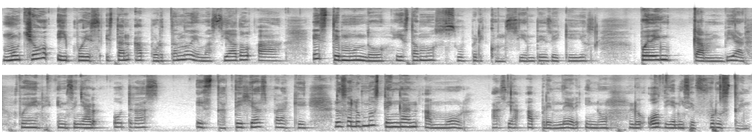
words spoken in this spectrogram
mucho y pues están aportando demasiado a este mundo y estamos súper conscientes de que ellos pueden cambiar, pueden enseñar otras estrategias para que los alumnos tengan amor hacia aprender y no lo odien y se frustren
